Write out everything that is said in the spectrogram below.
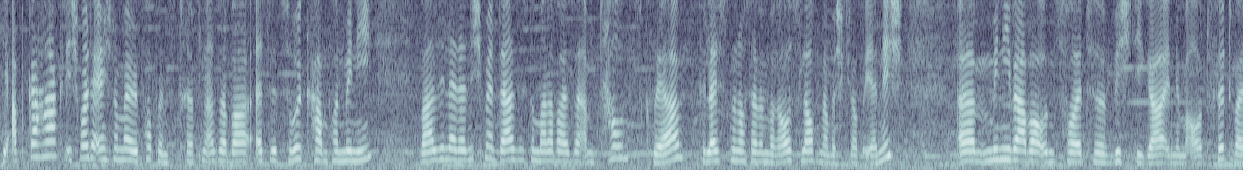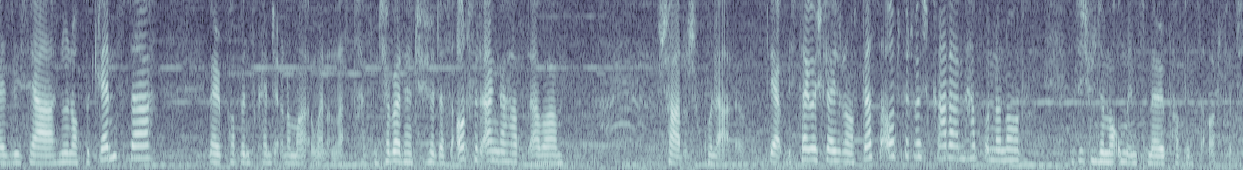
hier abgehakt. Ich wollte eigentlich noch Mary Poppins treffen, also aber als wir zurückkamen von Minnie, war sie leider nicht mehr da. Sie ist normalerweise am Town Square. Vielleicht ist sie noch da, wenn wir rauslaufen, aber ich glaube eher nicht. Ähm, Minnie war bei uns heute wichtiger in dem Outfit, weil sie ist ja nur noch begrenzt da. Mary Poppins kann ich auch noch mal irgendwann anders treffen. Ich habe ja natürlich das Outfit angehabt, aber schade Schokolade. Ja, ich zeige euch gleich noch das Outfit, was ich gerade anhabe und dann noch ziehe ich mich nochmal um ins Mary Poppins Outfit.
